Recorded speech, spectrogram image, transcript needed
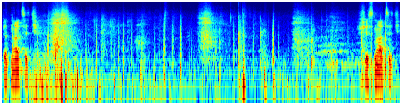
15. Шістнадцять.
